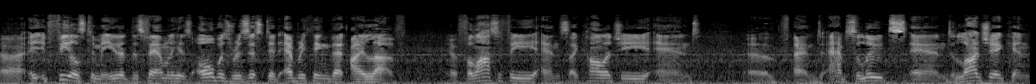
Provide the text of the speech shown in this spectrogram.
uh, it feels to me that this family has always resisted everything that I love. You know, philosophy and psychology and, uh, and absolutes and logic and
